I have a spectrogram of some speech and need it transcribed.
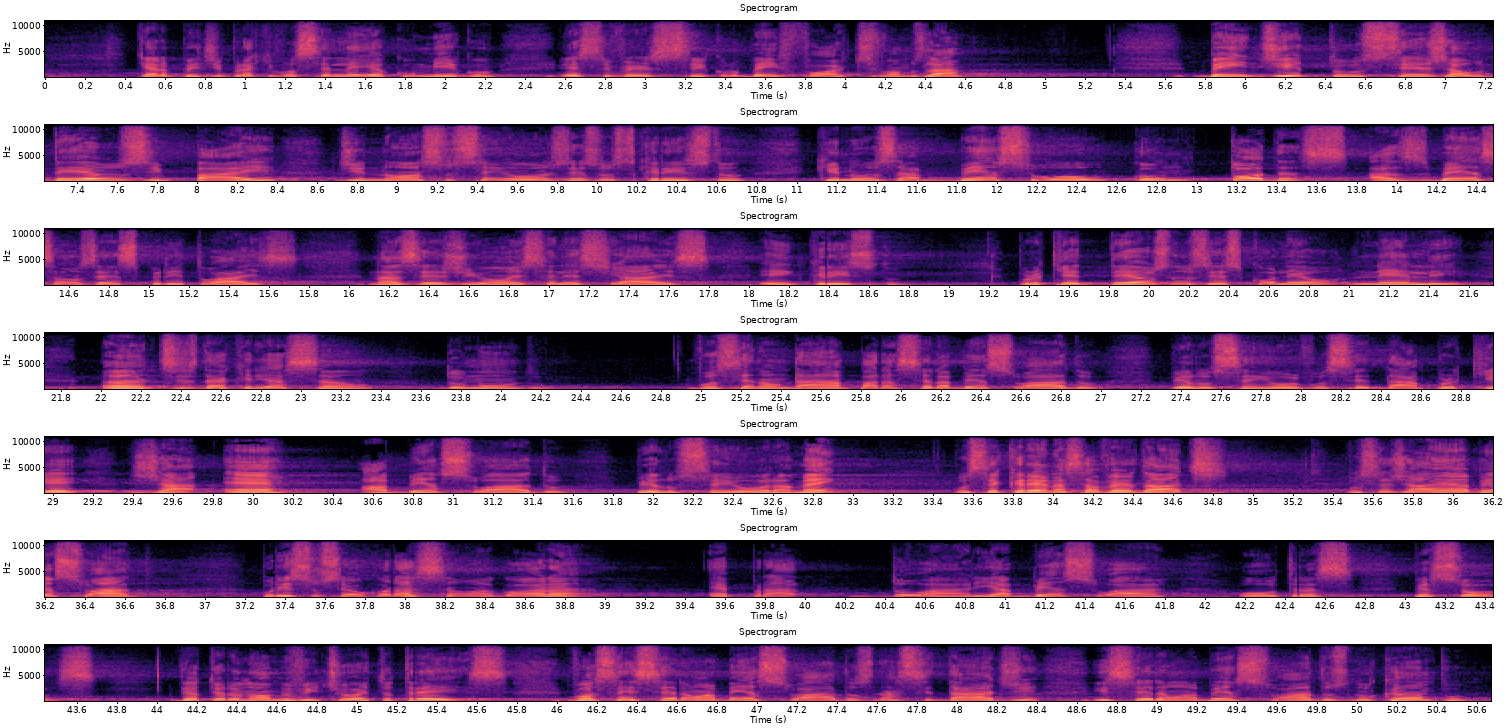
Quero pedir para que você leia comigo esse versículo bem forte. Vamos lá? Bendito seja o Deus e Pai de nosso Senhor Jesus Cristo, que nos abençoou com todas as bênçãos espirituais nas regiões celestiais em Cristo, porque Deus nos escolheu nele antes da criação do mundo você não dá para ser abençoado pelo Senhor, você dá porque já é abençoado pelo Senhor, amém? Você crê nessa verdade? Você já é abençoado, por isso o seu coração agora é para doar e abençoar outras pessoas. Deuteronômio 28, 3: Vocês serão abençoados na cidade e serão abençoados no campo.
